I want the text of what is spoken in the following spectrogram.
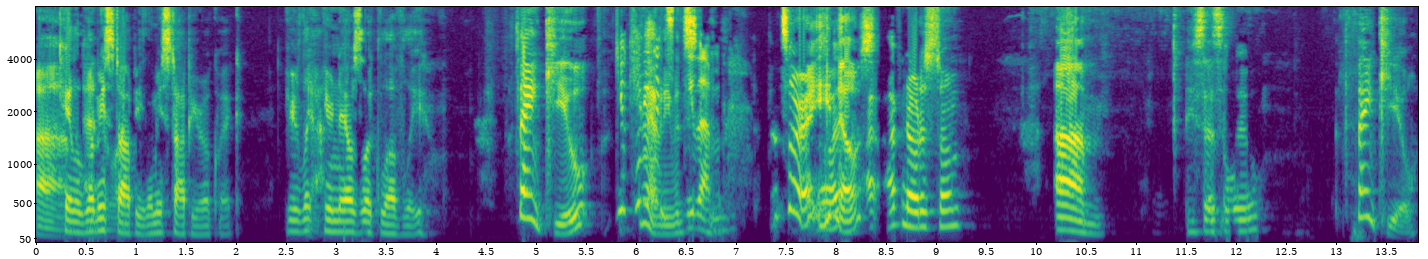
Um, Caleb, let me stop like, you. Let me stop you real quick. Your li- Yeah. your nails look lovely. Thank you. you can't you haven't even even see seen them. That's all right. He I- knows. I, have noticed him. Um, he They're says, blue. thank you.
